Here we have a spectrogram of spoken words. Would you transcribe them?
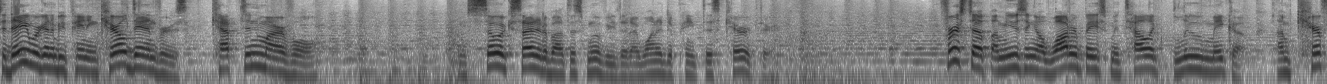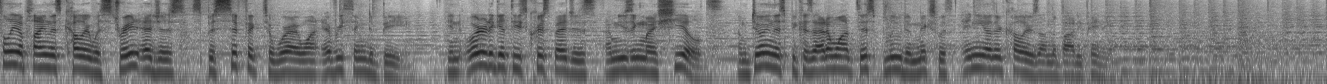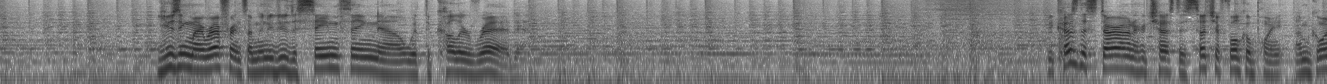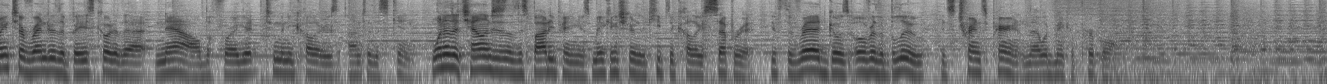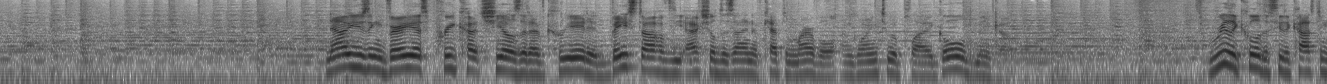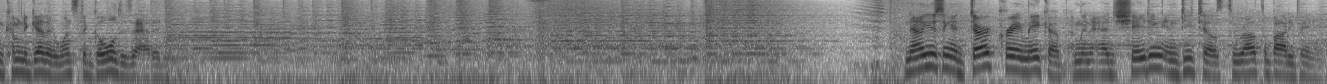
Today we're going to be painting Carol Danvers, Captain Marvel. I'm so excited about this movie that I wanted to paint this character. First up, I'm using a water-based metallic blue makeup. I'm carefully applying this color with straight edges specific to where I want everything to be. In order to get these crisp edges, I'm using my shields. I'm doing this because I don't want this blue to mix with any other colors on the body painting. Using my reference, I'm going to do the same thing now with the color red. Because the star on her chest is such a focal point, I'm going to render the base coat of that now before I get too many colors onto the skin. One of the challenges of this body painting is making sure to keep the colors separate. If the red goes over the blue, it's transparent and that would make a purple. Now using various pre-cut shields that I've created based off of the actual design of Captain Marvel, I'm going to apply gold makeup. It's really cool to see the costume come together once the gold is added. Now using a dark gray makeup, I'm going to add shading and details throughout the body painting.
